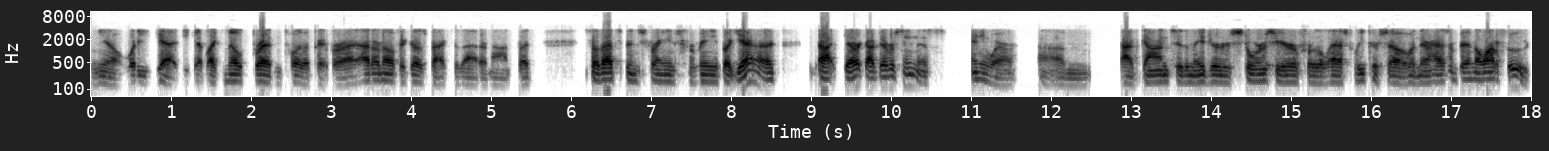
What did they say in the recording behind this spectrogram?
and you know what do you get? You get like milk, bread, and toilet paper. I, I don't know if it goes back to that or not, but so that's been strange for me. But yeah, uh, Derek, I've never seen this anywhere. Um, I've gone to the major stores here for the last week or so, and there hasn't been a lot of food.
